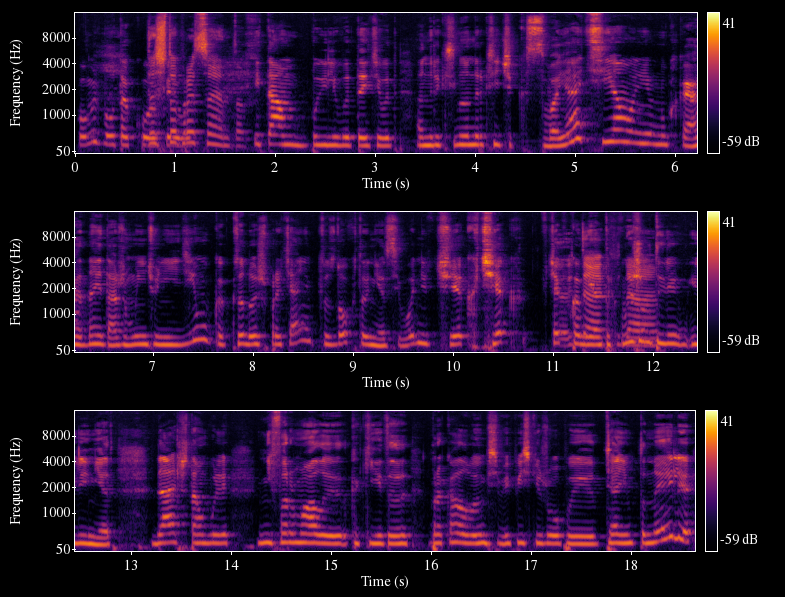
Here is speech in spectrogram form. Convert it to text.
Помнишь, был такой Да сто процентов. И там были вот эти вот анорекси... анорексичек своя тема, ну какая одна и та же. Мы ничего не едим, как кто дольше протянет, кто сдох, кто нет. Сегодня чек, чек, Чек в комментах, так, выжил да. ты или, или нет. Дальше там были неформалы какие-то, прокалываем себе письки, жопы, тянем тоннели,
